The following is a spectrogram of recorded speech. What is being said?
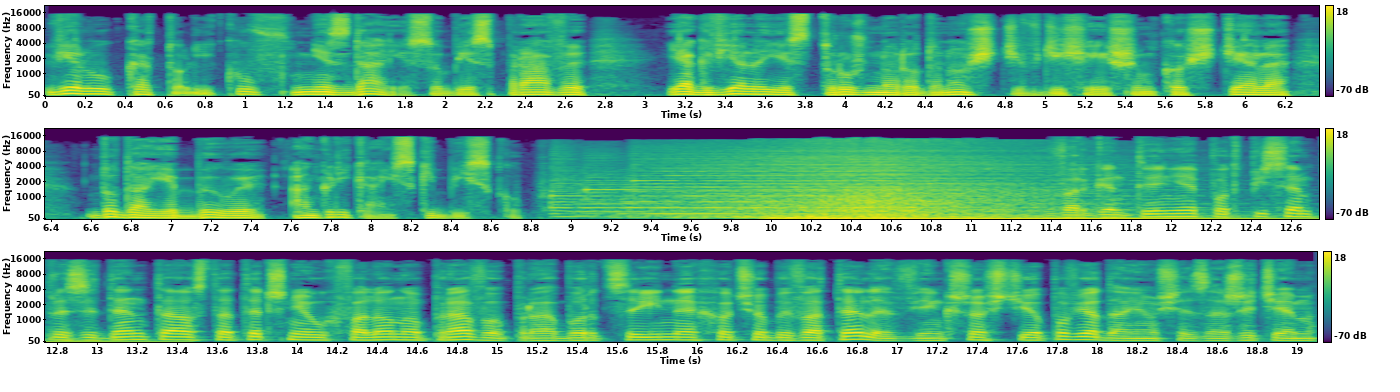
Wielu katolików nie zdaje sobie sprawy, jak wiele jest różnorodności w dzisiejszym kościele, dodaje były anglikański biskup. W Argentynie podpisem prezydenta ostatecznie uchwalono prawo proaborcyjne, choć obywatele w większości opowiadają się za życiem.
